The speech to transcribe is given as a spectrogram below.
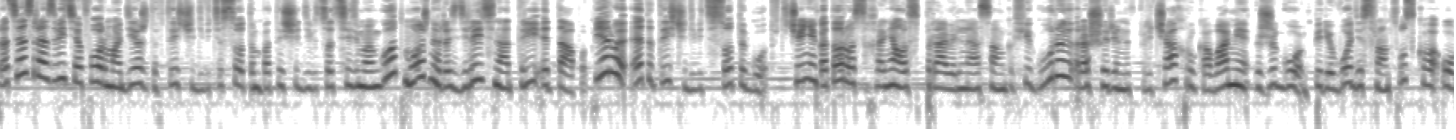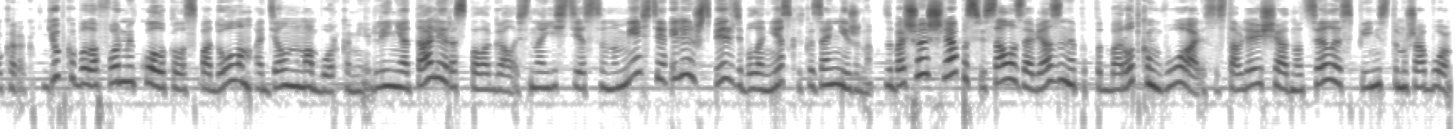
Процесс развития форм одежды в 1900 по 1907 год можно разделить на три этапа. Первый — это 1900 год, в течение которого сохранялась правильная осанка фигуры, расширенный в плечах рукавами «жиго», в переводе с французского «окорок». Юбка была в форме колокола с подолом, отделанным оборками. Линия талии располагалась на естественном месте и лишь спереди была несколько занижена. С большой шляпы свисала завязанная под подбородком вуаль, составляющая одно целое с пенистым жабо,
